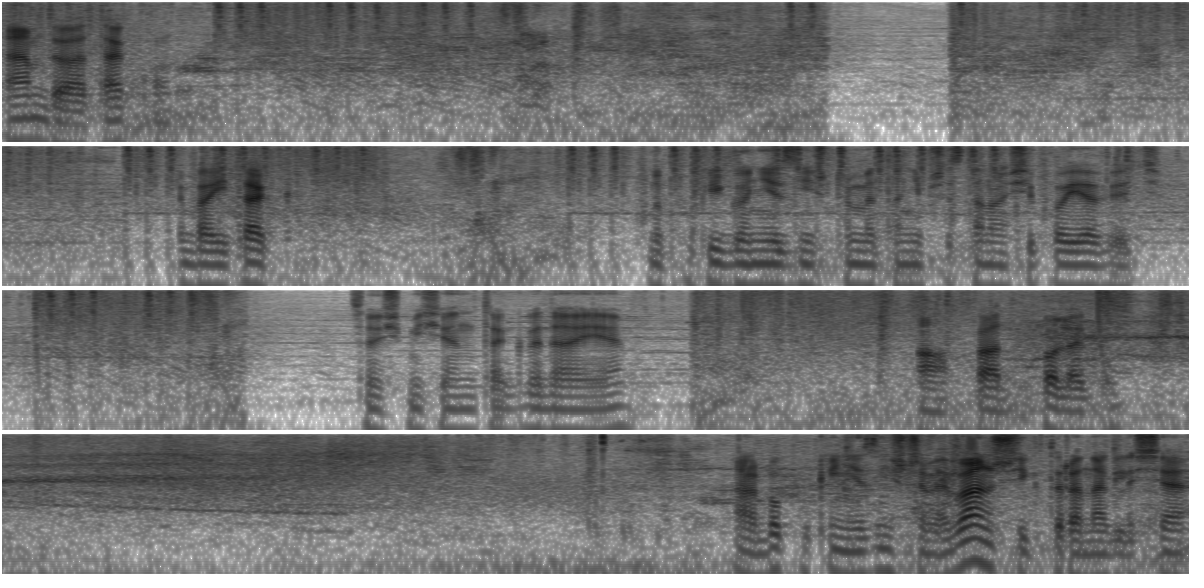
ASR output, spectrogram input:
Tam do ataku. Chyba i tak. Dopóki go nie zniszczymy, to nie przestaną się pojawiać. Coś mi się tak wydaje. O, padł, poległ. Albo póki nie zniszczymy Banshee, która nagle się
